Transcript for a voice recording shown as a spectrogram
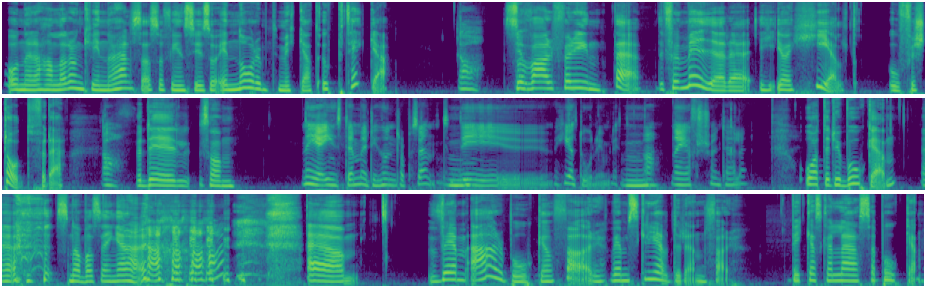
Och när det handlar om kvinnohälsa så finns det ju så enormt mycket att upptäcka. Ja, så ja. varför inte? För mig är det, jag är helt oförstådd för det. Ja. För det är liksom... Nej, jag instämmer till 100 procent. Mm. Det är helt orimligt. Mm. Ja, nej, jag förstår inte heller. Åter till boken. Snabba svängar här. um, vem är boken för? Vem skrev du den för? Vilka ska läsa boken?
